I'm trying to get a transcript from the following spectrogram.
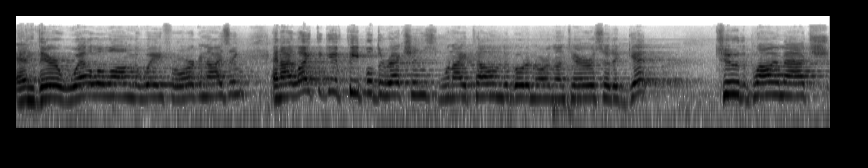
and they're well along the way for organizing. And I like to give people directions when I tell them to go to Northern Ontario. So to get to the plowing match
